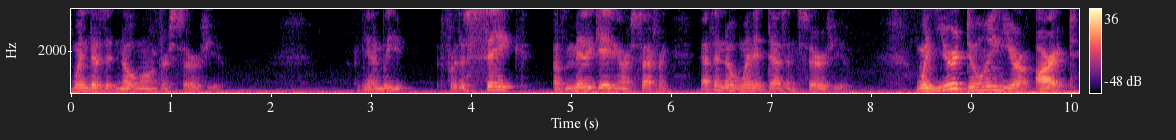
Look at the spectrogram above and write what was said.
When does it no longer serve you? Again, we, for the sake of mitigating our suffering, you have to know when it doesn't serve you. When you're doing your art,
